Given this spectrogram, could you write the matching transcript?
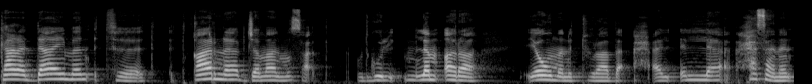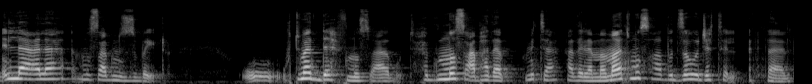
كانت دائما تقارنه بجمال مصعب وتقول لم أرى يوما التراب إلا حسنا إلا على مصعب بن الزبير. وتمدح في مصعب وتحب مصعب. هذا متى؟ هذا لما مات مصعب وتزوجت الثالث.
